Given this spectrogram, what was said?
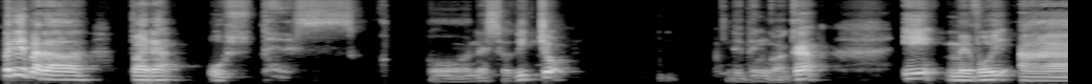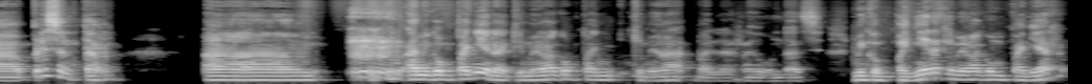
preparada para ustedes. Con eso dicho, le tengo acá y me voy a presentar a, mi compañera que me va a acompañar, que me va, la redundancia, mi compañera que me va a acompañar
